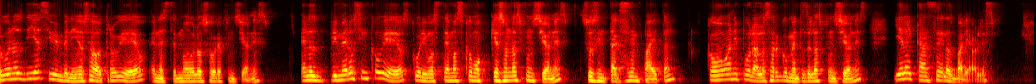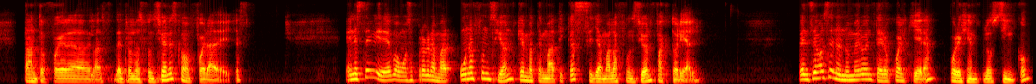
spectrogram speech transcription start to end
buenos días y bienvenidos a otro video en este módulo sobre funciones. En los primeros cinco videos cubrimos temas como qué son las funciones, su sintaxis en Python, cómo manipular los argumentos de las funciones y el alcance de las variables, tanto fuera de las, dentro de las funciones como fuera de ellas. En este video vamos a programar una función que en matemáticas se llama la función factorial. Pensemos en un número entero cualquiera, por ejemplo 5,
